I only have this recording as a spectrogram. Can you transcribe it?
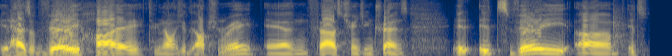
it has a very high technology adoption rate and fast changing trends. It, it's very, um, it's,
